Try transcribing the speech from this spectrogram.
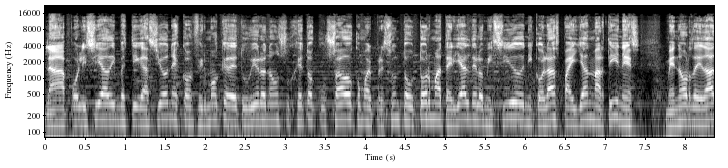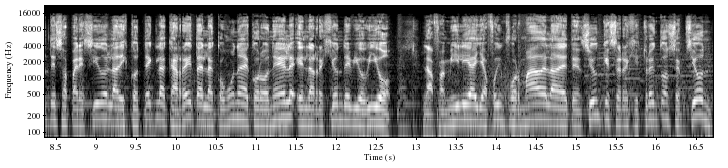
La policía de investigaciones confirmó que detuvieron a un sujeto acusado como el presunto autor material del homicidio de Nicolás Paillán Martínez, menor de edad desaparecido en la discoteca La Carreta en la comuna de Coronel en la región de Biobío. La familia ya fue informada de la detención que se registró en Concepción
